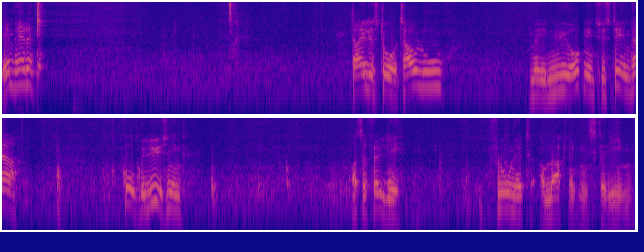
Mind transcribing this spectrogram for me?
M-hætte. Dejlig stor tagluge med det nye åbningssystem her. God belysning. Og selvfølgelig fluenet og mørklægningsgardinen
